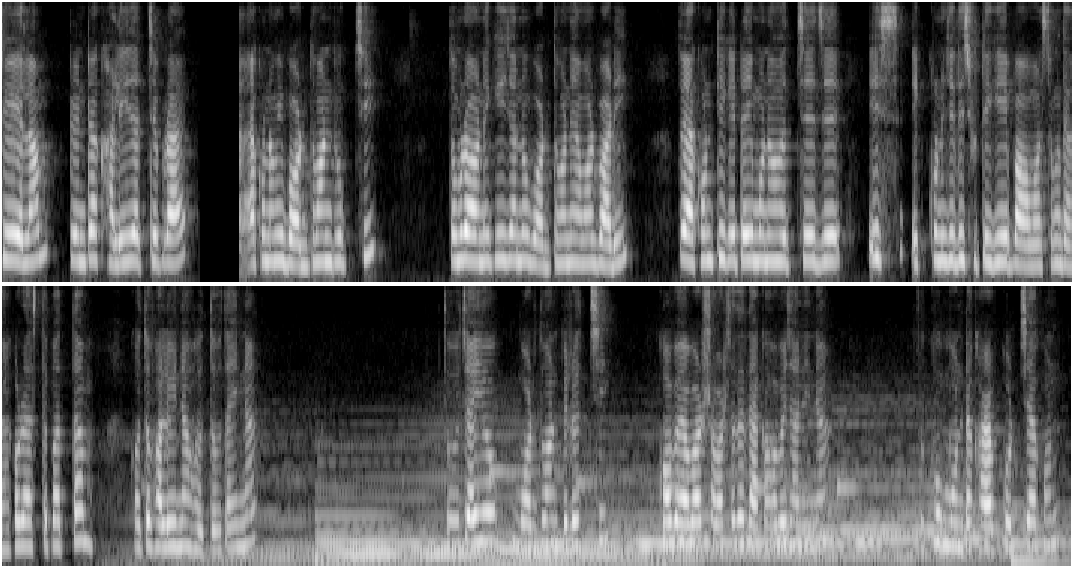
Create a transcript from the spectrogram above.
শুয়ে এলাম, ট্রেনটা খালি যাচ্ছে প্রায়। এখন আমি বর্ধমান ঢুকছি। তোমরা অনেকেই জানো বর্ধমানে আমার বাড়ি। তো এখন ঠিক এটাই মনে হচ্ছে যে, ইস, এক্ষুনি যদি ছুটে গিয়ে বাবা মার সঙ্গে দেখা করে আসতে পারতাম, কত ভালোই না হতো, তাই না? তো যাই হোক, বর্ধমান পেরোচ্ছি। কবে আবার সবার সাথে দেখা হবে জানি না। তো খুব মনটা খারাপ করছে এখন।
